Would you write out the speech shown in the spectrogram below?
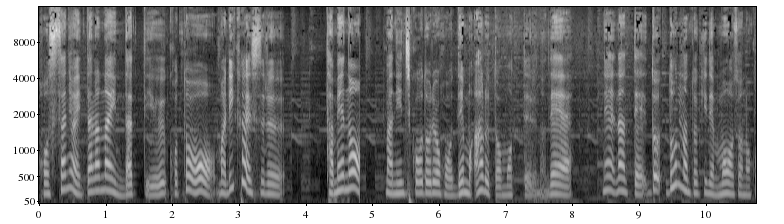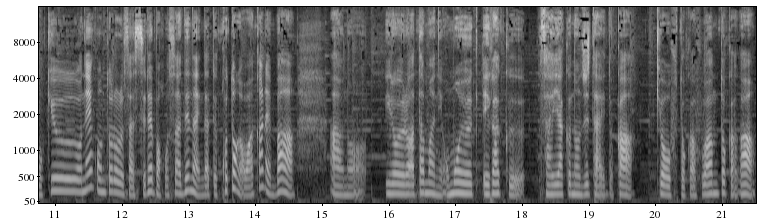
発作には至らないんだっていうことを、まあ、理解するための、まあ、認知行動療法でもあると思ってるのでね、なんてどんな時でもその呼吸をねコントロールさせれば発作は出ないんだってことが分かればあのいろいろ頭に思い描く最悪の事態とか恐怖とか不安とかが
